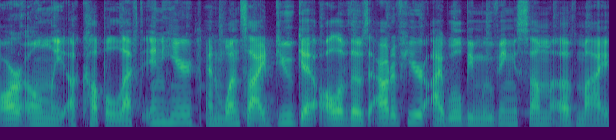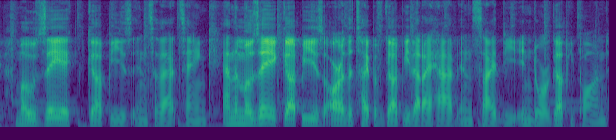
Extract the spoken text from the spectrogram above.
are only a couple left in here. And once I do get all of those out of here, I will be moving some of my mosaic guppies into that tank. And the mosaic mosaic guppies are the type of guppy that I have inside the indoor guppy pond.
